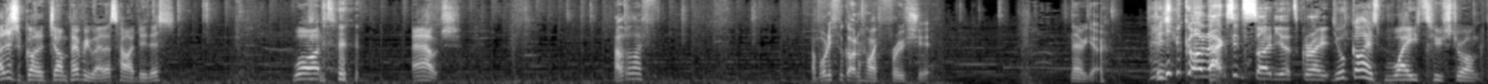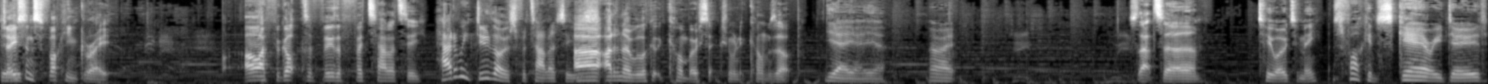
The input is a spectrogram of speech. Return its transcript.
I just got to jump everywhere, that's how I do this. What? Ouch. How did I... F- I've already forgotten how I threw shit. There we go. you got an axe inside you, that's great. Your guy's way too strong, dude. Jason's fucking great. Oh, I forgot to do the fatality. How do we do those fatalities? Uh, I don't know, we'll look at the combo section when it comes up. yeah, yeah, yeah. Alright. So that's, uh, 2-0 to me. It's fucking scary, dude.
